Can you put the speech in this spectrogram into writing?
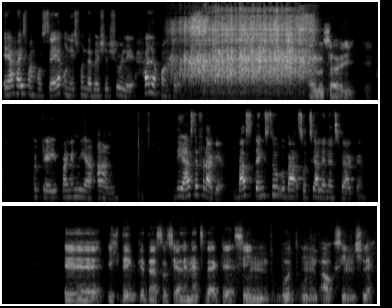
Er heißt Juan José und ist von der Deutschen Schule. Hallo Juanjo. Hallo Sabri. Okay, fangen wir an. Die erste Frage. Was denkst du über soziale Netzwerke? Äh, ich denke, dass soziale Netzwerke sind gut und auch sind schlecht.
